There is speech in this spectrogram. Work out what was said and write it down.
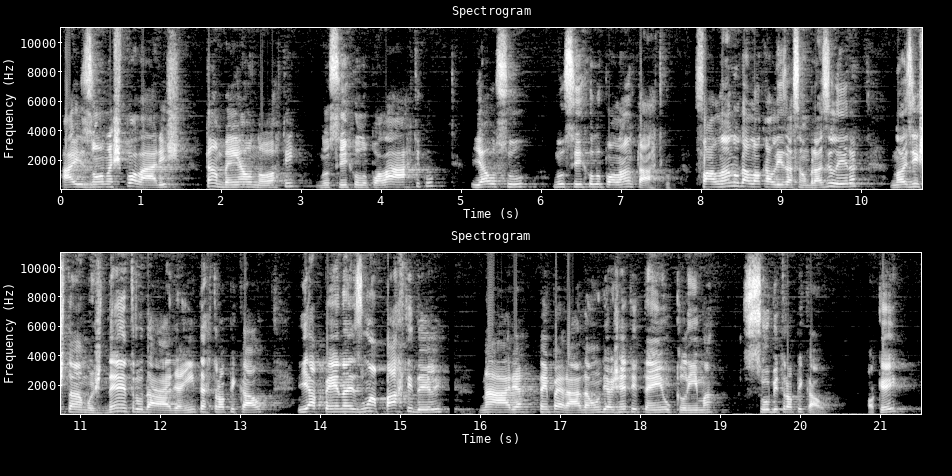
as zonas polares também ao norte, no Círculo Polar Ártico, e ao sul, no Círculo Polar Antártico. Falando da localização brasileira, nós estamos dentro da área intertropical e apenas uma parte dele na área temperada, onde a gente tem o clima subtropical. Ok?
